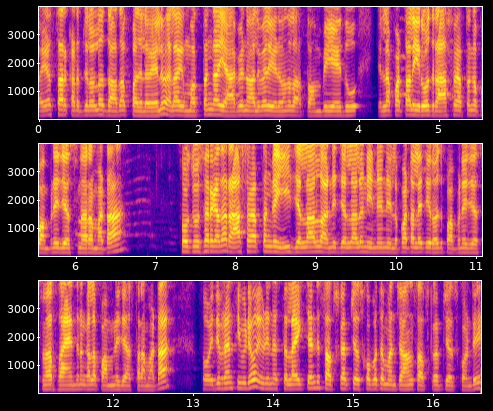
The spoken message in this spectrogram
వైఎస్ఆర్ కడప జిల్లాలో దాదాపు పదివేలు. వేలు అలాగే మొత్తంగా యాభై నాలుగు వేల ఏడు వందల తొంభై ఐదు ఇళ్ళ పట్టాలు ఈరోజు రాష్ట్ర వ్యాప్తంగా పంపిణీ చేస్తున్నారన్నమాట. సో చూశారు కదా రాష్ట్ర వ్యాప్తంగా ఈ జిల్లాల్లో అన్ని జిల్లాల్లో నిన్న నిలబట్టాలు అయితే ఈరోజు పంపిణీ చేస్తున్నారు. సాయంత్రం కల్లా పంపిణీ చేస్తారన్నమాట. సో ఇది ఫ్రెండ్స్ ఈ వీడియో. వీడియో నచ్చితే లైక్ చేయండి సబ్స్క్రైబ్ చేసుకోకపోతే మన ఛానల్ సబ్స్క్రైబ్ చేసుకోండి.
